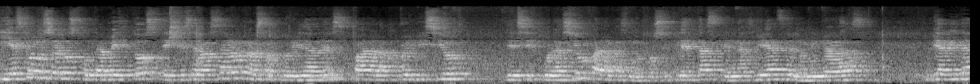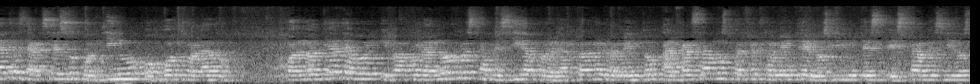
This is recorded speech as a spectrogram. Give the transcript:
Y es conocer los fundamentos en que se basaron las autoridades para la prohibición de circulación para las motocicletas en las vías denominadas vialidades de acceso continuo o controlado, cuando al día de hoy y bajo la norma establecida por el actual reglamento alcanzamos perfectamente los límites establecidos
